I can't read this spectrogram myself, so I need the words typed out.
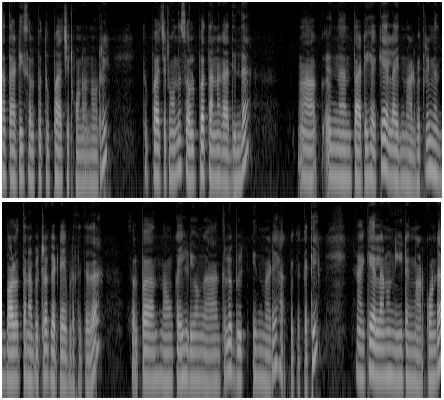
ಆ ತಾಟಿಗೆ ಸ್ವಲ್ಪ ತುಪ್ಪ ಹಚ್ಚಿಟ್ಕೊಂಡು ನೋಡಿರಿ. ತುಪ್ಪ ಹಚ್ಚಿಟ್ಕೊಂಡು ಸ್ವಲ್ಪ ತಣ್ಣಗಾದಿಂದ ನಾನು ತಾಟಿಗೆ ಹಾಕಿ ಎಲ್ಲ ಇದು ಮಾಡ್ಬೇಕು ರೀ ಮತ್ತು ಭಾಳ ತನ ಬಿಟ್ಟರೆ ಗಟ್ಟಿ ಆಗಿಬಿಡ್ತೈತೆ ಅದು. ಸ್ವಲ್ಪ ನಾವು ಕೈ ಹಿಡಿಯೋಂಗೆ ಅಂತಲೂ ಬಿಟ್ಟು ಇದು ಮಾಡಿ ಹಾಕ್ಬೇಕಾಕತಿ. ಹಾಕಿ ಎಲ್ಲನೂ ನೀಟಾಗಿ ಮಾಡ್ಕೊಂಡು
